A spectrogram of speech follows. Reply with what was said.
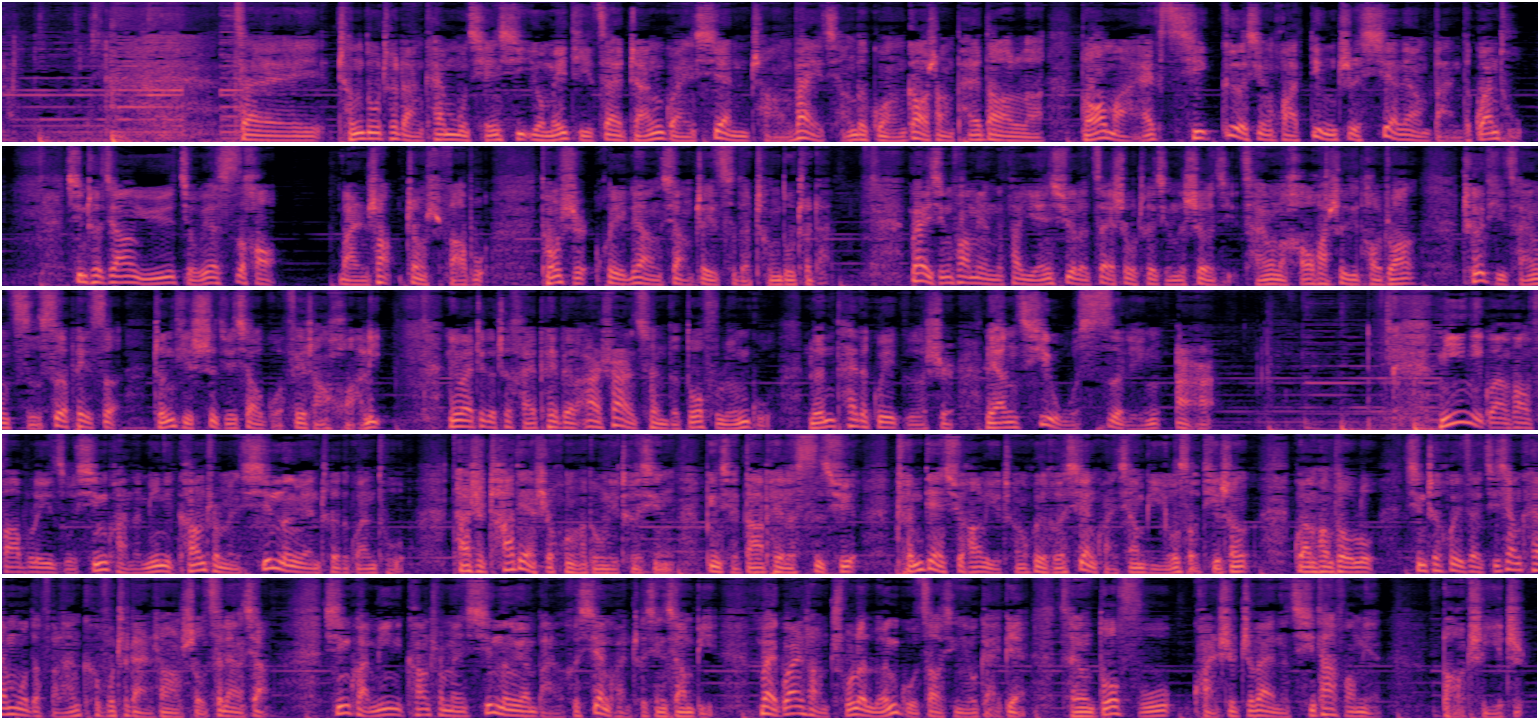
在成都车展开幕前夕，有媒体在展馆现场外墙的广告上拍到了宝马 X7 个性化定制限量版的官图。新车将于九月四号晚上正式发布，同时会亮相这次的成都车展。外形方面呢，它延续了在售车型的设计，采用了豪华设计套装，车体采用紫色配色，整体视觉效果非常华丽。另外，这个车还配备了二十二寸的多辐轮毂，轮胎的规格是两七五四零二二。Mini 官方发布了一组新款的 Mini Countryman 新能源车的官图，它是插电式混合动力车型，并且搭配了四驱，纯电续航里程会和现款相比有所提升。官方透露，新车会在即将开幕的法兰克福车展上首次亮相。新款 Mini Countryman 新能源版和现款车型相比，外观上除了轮毂造型有改变，采用多辐款式之外呢，其他方面保持一致。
